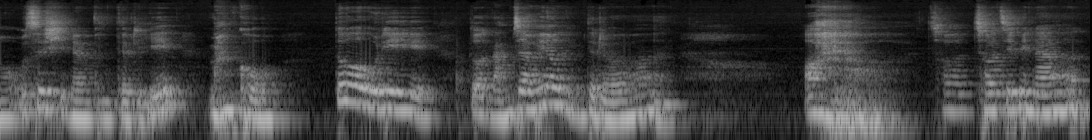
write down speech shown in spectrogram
어, 웃으시는 분들이 많고 또 우리 또 남자 회원님들은 아휴 저, 저 집이나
